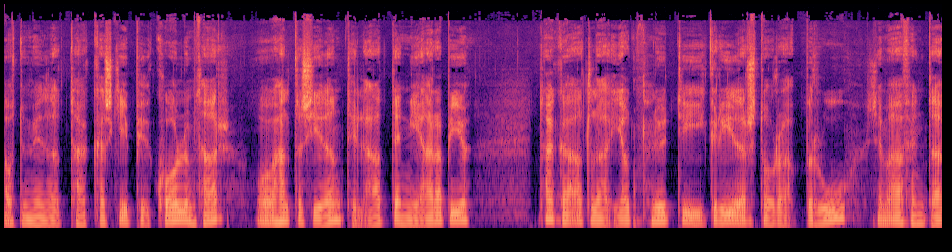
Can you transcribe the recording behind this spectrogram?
Áttum við að taka skipið kólum þar og halda síðan til Aden í Arabíu, taka alla játnhluti í gríðarstóra brú sem aðfenda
